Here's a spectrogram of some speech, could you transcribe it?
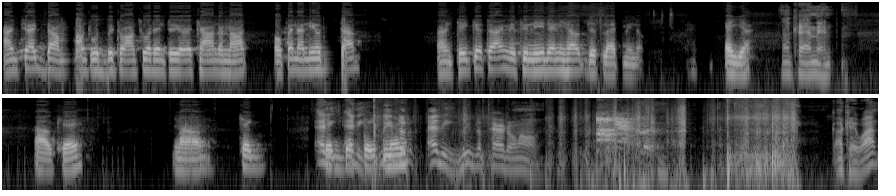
and check the amount would be transferred into your account or not. Open a new tab and take your time. If you need any help, just let me know. Yeah. Okay, I'm in. Okay. Now check. Eddie, Check the Eddie, leave the statement. Eddie, leave the parrot alone. Okay, what?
